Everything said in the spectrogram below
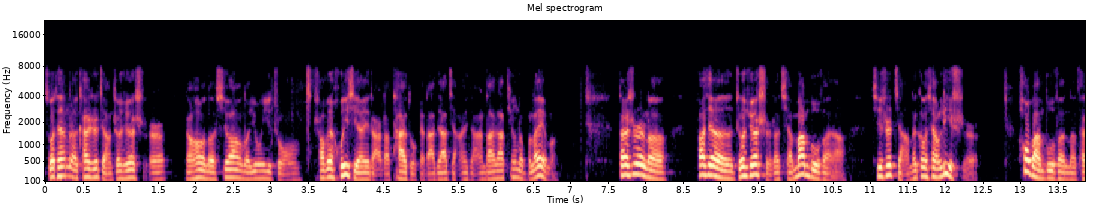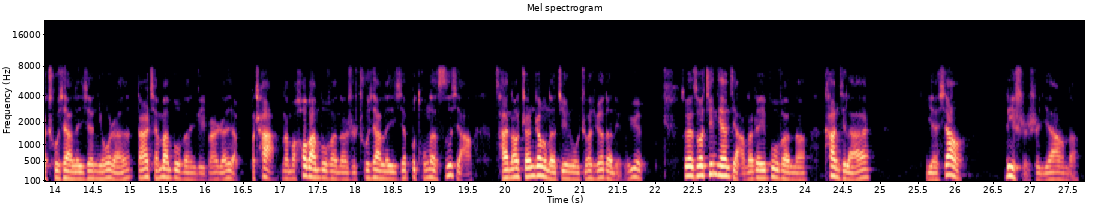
昨天呢，开始讲哲学史，然后呢，希望呢用一种稍微诙谐一点的态度给大家讲一讲，让大家听着不累嘛。但是呢，发现哲学史的前半部分啊，其实讲的更像历史，后半部分呢才出现了一些牛人。当然前半部分里边人也不差，那么后半部分呢是出现了一些不同的思想，才能真正的进入哲学的领域。所以说今天讲的这一部分呢，看起来也像历史是一样的。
